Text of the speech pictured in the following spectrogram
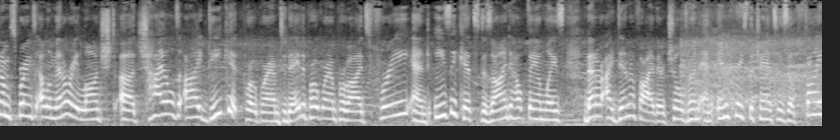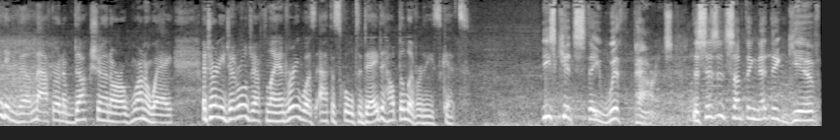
Denham Springs Elementary launched a Child ID Kit program today. The program provides free and easy kits designed to help families better identify their children and increase the chances of finding them after an abduction or a runaway. Attorney General Jeff Landry was at the school today to help deliver these kits. These kids stay with parents. This isn't something that they give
